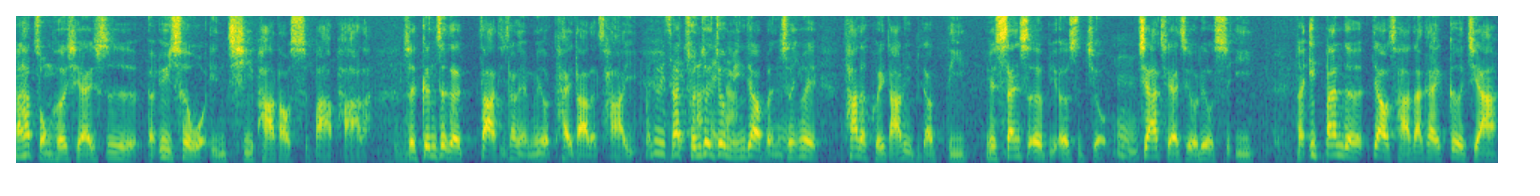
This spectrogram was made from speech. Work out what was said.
那它总合起来是呃预测我赢七趴到十八趴啦，所以跟这个大体上也没有太大的差异。那纯粹就民调本身，因为它的回答率比较低，因为三十二比二十九，加起来只有六十一。那一般的调查大概各家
